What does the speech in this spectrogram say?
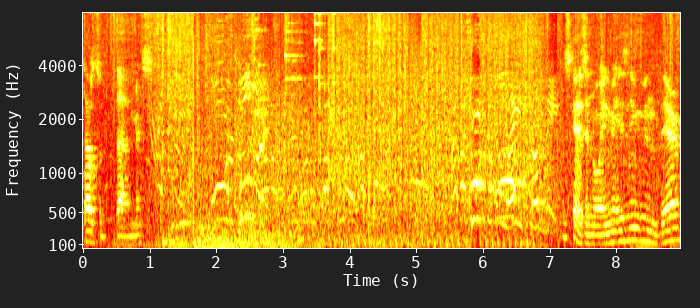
that was a bad miss. This guy's annoying me. Isn't he even there?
